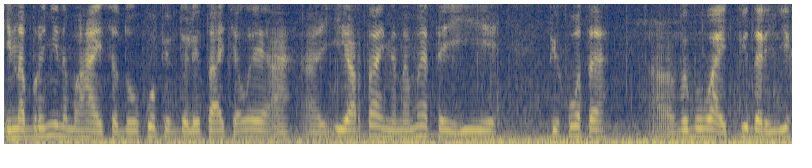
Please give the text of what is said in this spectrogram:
і на броні намагаються до окопів долітати, але і арта, і міномети, і піхота а, вибивають підарів. Їх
